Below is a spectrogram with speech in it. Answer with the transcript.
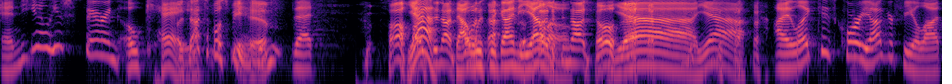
and you know he's faring okay. Is that supposed to be It's him? just that Oh, I yeah, did not that was the guy in the I yellow. did not know that. yeah, yeah. I liked his choreography a lot,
